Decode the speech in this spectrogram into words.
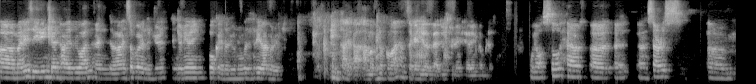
Uh, my name is Yun Chen. Hi, everyone. And uh, I'm software and engineer- engineering work at the University Library. Hi, uh, I'm Abhinav Kumar. I'm second year graduate student here in computer science. We also have uh, uh, uh, Cyrus. Um,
